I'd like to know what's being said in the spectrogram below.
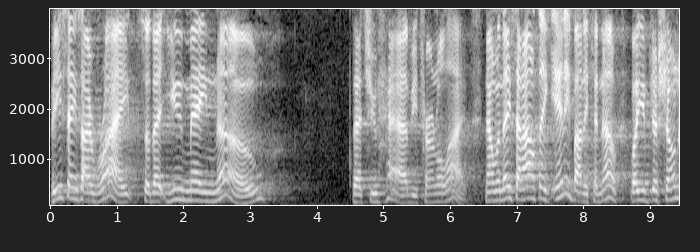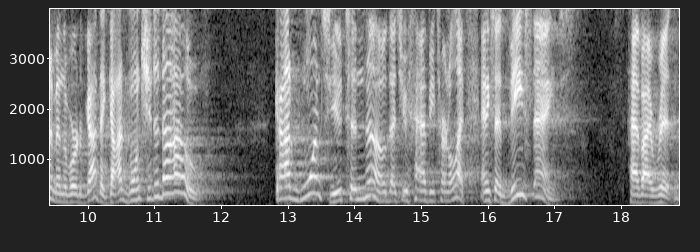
These things I write so that you may know that you have eternal life. Now, when they said, I don't think anybody can know, well, you've just shown them in the Word of God that God wants you to know. God wants you to know that you have eternal life. And He said, These things have I written.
